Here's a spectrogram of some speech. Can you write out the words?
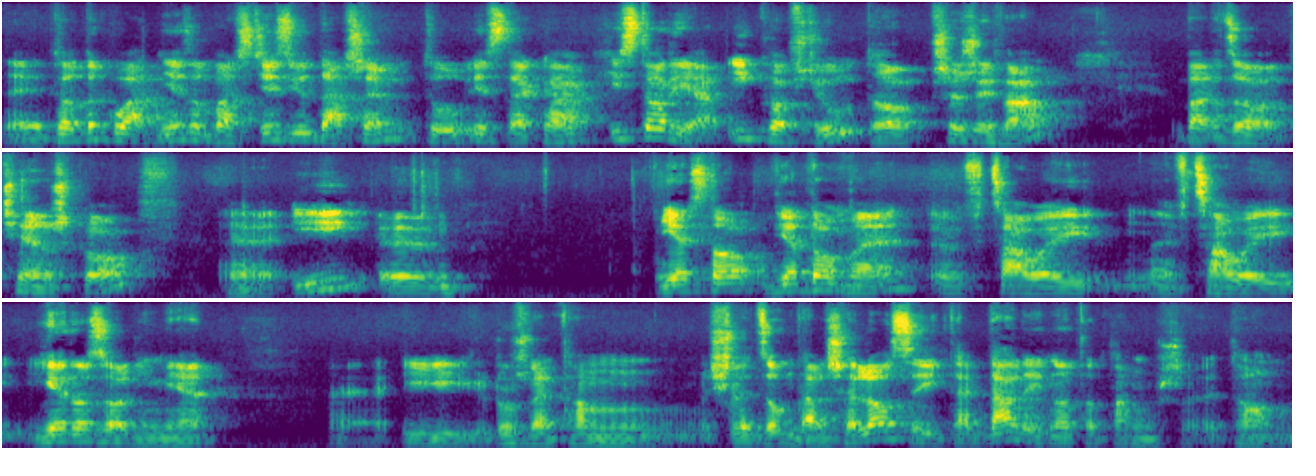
e, to dokładnie, zobaczcie, z Judaszem tu jest taka historia. I Kościół to przeżywa bardzo ciężko e, i jest to wiadome w całej, w całej Jerozolimie e, i różne tam śledzą dalsze losy i tak dalej, no to tam już to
